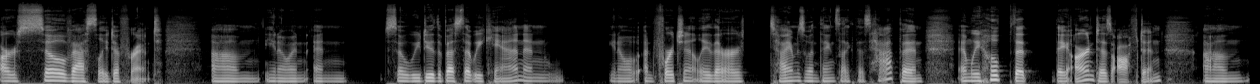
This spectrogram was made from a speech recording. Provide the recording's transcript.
are so vastly different. Um, you know and and so we do the best that we can. And you know unfortunately there are times when things like this happen and we hope that they aren't as often. Um,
